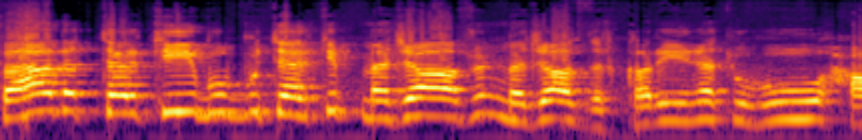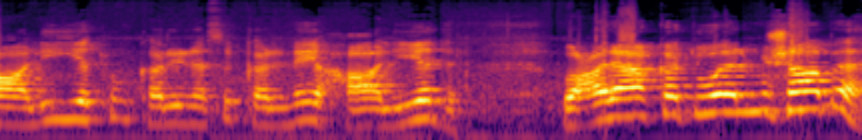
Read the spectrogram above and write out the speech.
فهذا التركيب bu terkip mecazun mecazdır. Karinetuhu haliyetun karinesi karine haliyedir. Ve alakatu el müşabeh.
